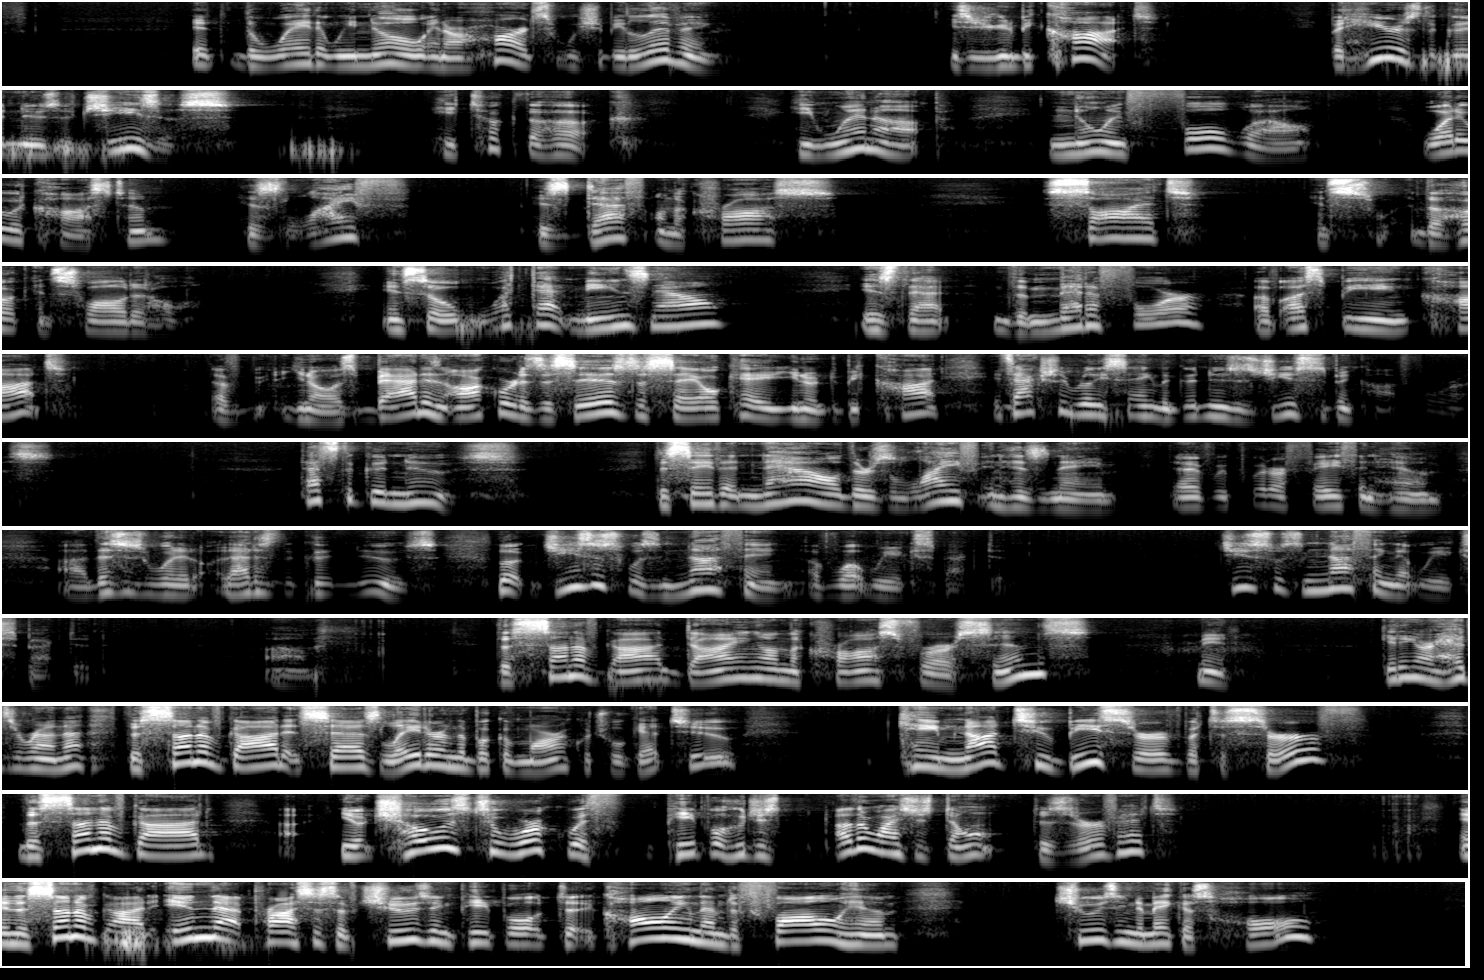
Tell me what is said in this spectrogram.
It, the way that we know in our hearts we should be living. He said, You're going to be caught. But here's the good news of Jesus He took the hook. He went up knowing full well what it would cost him his life, his death on the cross, saw it, and sw- the hook, and swallowed it whole. And so, what that means now is that the metaphor of us being caught, of, you know, as bad and awkward as this is to say, okay, you know, to be caught, it's actually really saying the good news is Jesus has been caught for us. That's the good news. To say that now there's life in his name, that if we put our faith in him, uh, this is what it, that is the good news. Look, Jesus was nothing of what we expected. Jesus was nothing that we expected. The Son of God dying on the cross for our sins. I mean, getting our heads around that. The Son of God, it says later in the book of Mark, which we'll get to, came not to be served, but to serve. The Son of God, uh, you know, chose to work with people who just otherwise just don't deserve it. And the Son of God, in that process of choosing people, to calling them to follow Him, choosing to make us whole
